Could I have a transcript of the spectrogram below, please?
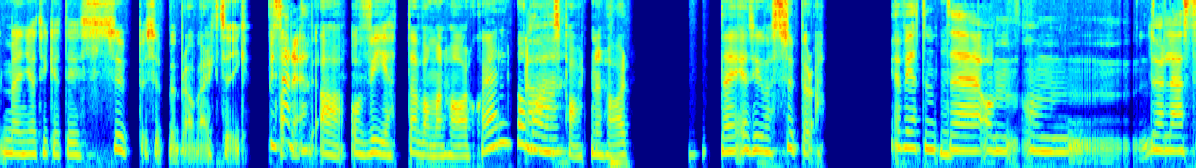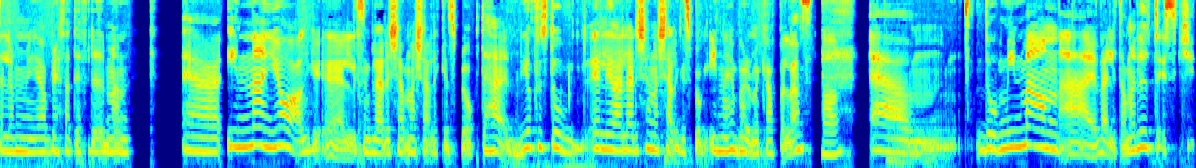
men jag tycker att det är super, superbra verktyg. Visst är det? Att, ja, och veta vad man har själv och vad Ja. ens partner har. Nej, jag tycker det var superbra. Jag vet inte Mm. om, om du har läst eller om jag har berättat det för dig, men eh, innan jag eh, liksom lärde känna kärlekens språk, det här, jag förstod, eller jag lärde känna kärlekens språk innan jag började med Kappelens, Ja. Ehm, då min man är väldigt analytisk.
